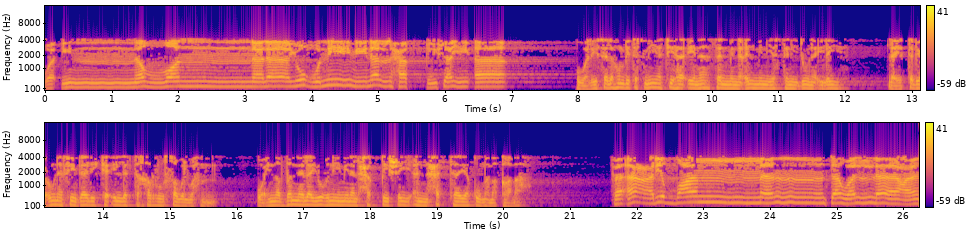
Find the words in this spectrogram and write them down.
وإن الظن لا يغني من الحق شيئا وليس لهم بتسميتها إناثا من علم يستندون إليه لا يتبعون في ذلك إلا التخرص والوهم. وإن الظن لا يغني من الحق شيئا حتى يقوم مقامه. فأعرض عن من تولى عن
